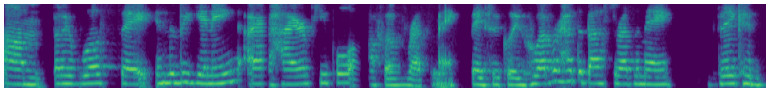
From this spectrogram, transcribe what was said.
Um, but I will say, in the beginning, I hire people off of resume. Basically, whoever had the best resume, they could,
